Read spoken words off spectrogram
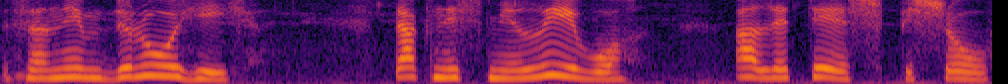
За ним другий, так несміливо, але теж пішов.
